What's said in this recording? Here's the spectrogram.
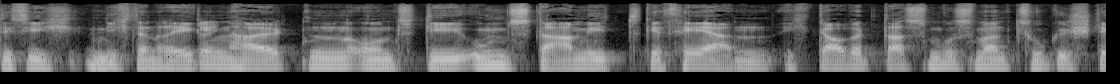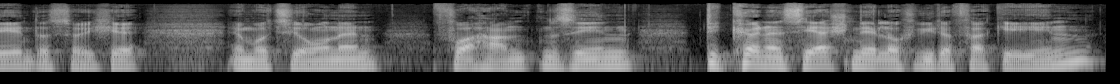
die sich nicht an Regeln halten und die uns damit gefährden. Ich glaube, das muss man zugestehen, dass solche Emotionen vorhanden sind. Die können sehr schnell auch wieder vergehen.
